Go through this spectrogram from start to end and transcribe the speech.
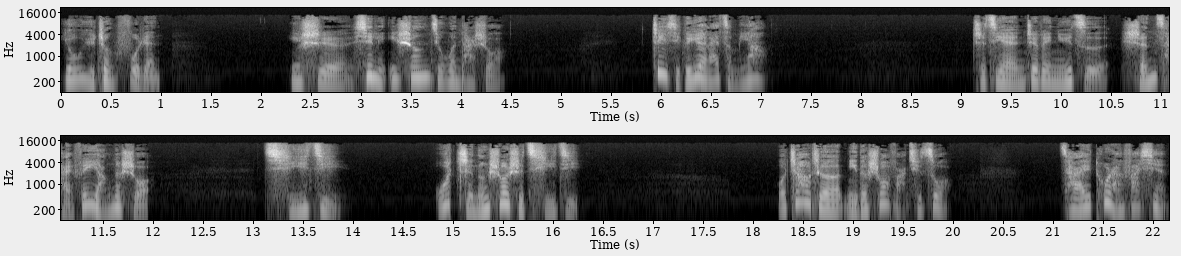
忧郁症妇人。于是心理医生就问他说：“这几个月来怎么样？”只见这位女子神采飞扬的说：“奇迹，我只能说是奇迹。我照着你的说法去做，才突然发现。”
